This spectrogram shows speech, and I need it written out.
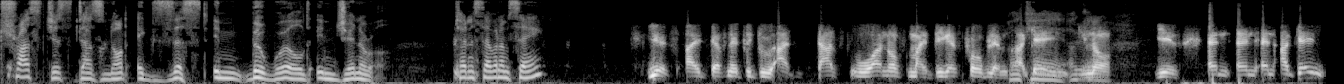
trust just does not exist in the world in general. Do you understand what I'm saying? Yes, I definitely do. I, that's one of my biggest problems. Okay, again, okay. you know, yes, and and and again,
